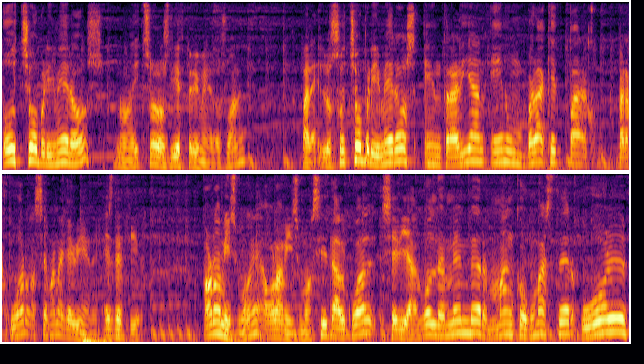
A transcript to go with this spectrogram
ocho primeros, no, he hecho los 10 primeros, ¿vale? Vale, los ocho primeros entrarían en un bracket para, para jugar la semana que viene. Es decir, ahora mismo, ¿eh? Ahora mismo, así tal cual, sería Golden Member, Mancock Master, Wall,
